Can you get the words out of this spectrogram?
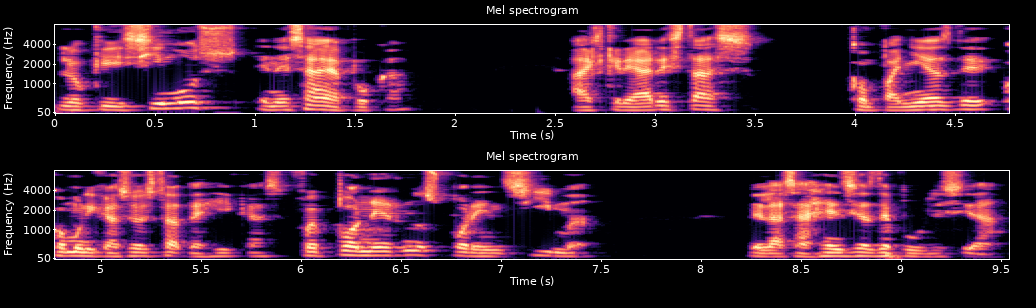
lo que hicimos en esa época, al crear estas compañías de comunicación estratégicas fue ponernos por encima de las agencias de publicidad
